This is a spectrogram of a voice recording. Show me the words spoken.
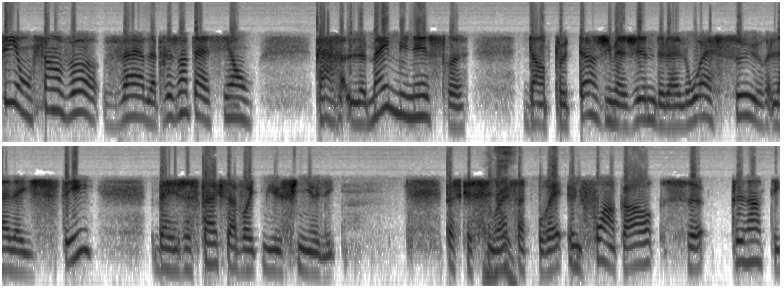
si on s'en va vers la présentation par le même ministre dans peu de temps, j'imagine, de la loi sur la laïcité, ben j'espère que ça va être mieux fignolé. Parce que sinon, Ouais. ça pourrait, une fois encore, se planter.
